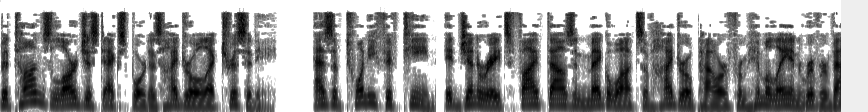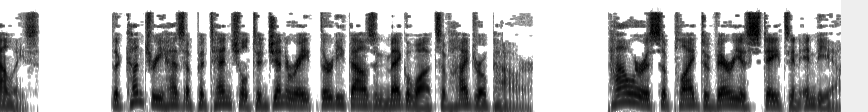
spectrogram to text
Bhutan's largest export is hydroelectricity. As of 2015, it generates 5,000 megawatts of hydropower from Himalayan river valleys. The country has a potential to generate 30,000 megawatts of hydropower. Power is supplied to various states in India.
